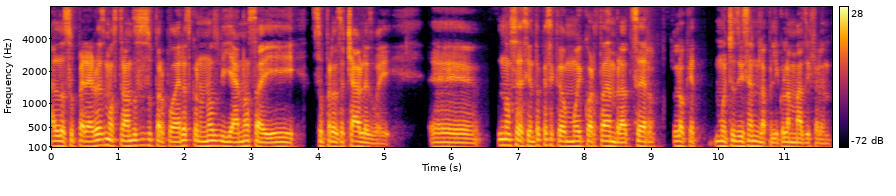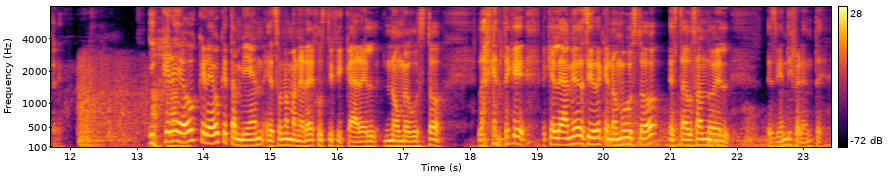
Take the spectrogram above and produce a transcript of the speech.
a los superhéroes mostrando sus superpoderes con unos villanos ahí súper desechables, güey. Eh, no sé, siento que se quedó muy corta en verdad ser lo que muchos dicen la película más diferente. Y creo, creo que también es una manera de justificar el no me gustó. La gente que, que le da miedo decir de que no me gustó está usando el es bien diferente.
